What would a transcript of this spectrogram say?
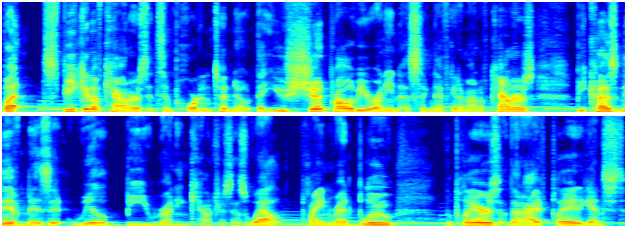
But speaking of counters, it's important to note that you should probably be running a significant amount of counters because Niv Mizzet will be running counters as well. Playing red blue, the players that I've played against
